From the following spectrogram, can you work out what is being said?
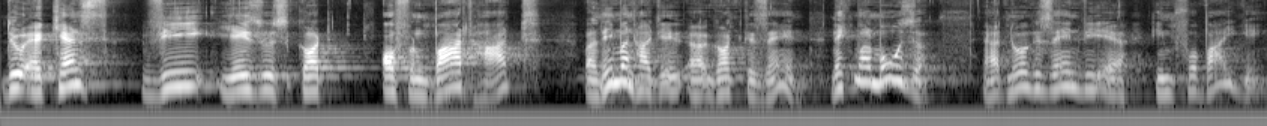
Du erkennst, wie Jesus Gott offenbart hat, weil niemand hat äh, Gott gesehen, nicht mal Mose. Er hat nur gesehen, wie er ihm vorbeiging.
